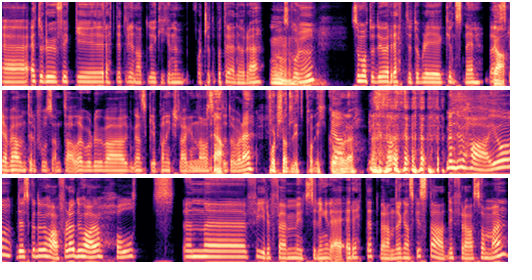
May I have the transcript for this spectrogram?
eh, etter du fikk rett i trynet at du ikke kunne fortsette på tredjeåret på Mm. Så måtte du jo rett ut og bli kunstner. Da Ja. husker jeg vi hadde en telefonsamtale hvor du var ganske panikkslagen og Ja. satt ut over det. Fortsatt litt panikk Ja, over det. ikke sant? Men du har jo, det skal du ha for deg, du har jo holdt en eh, fire-fem utstillinger eh, rett etter hverandre ganske stadig fra sommeren.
